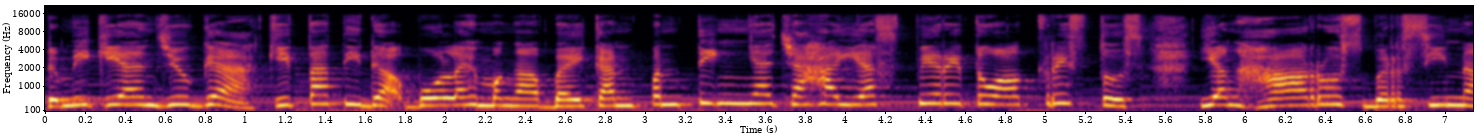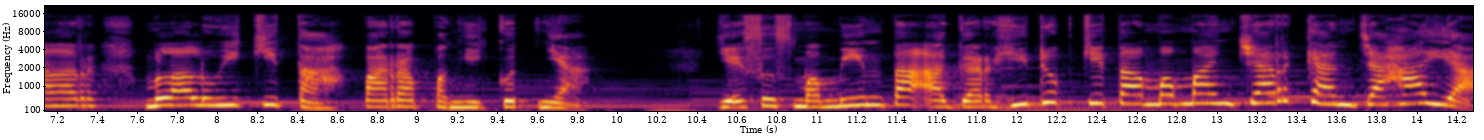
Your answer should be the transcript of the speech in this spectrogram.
Demikian juga, kita tidak boleh mengabaikan pentingnya cahaya spiritual Kristus yang harus bersinar melalui kita, para pengikutnya. Yesus meminta agar hidup kita memancarkan cahaya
